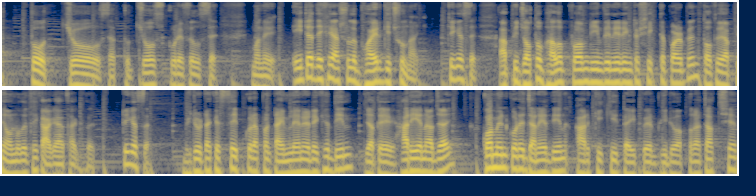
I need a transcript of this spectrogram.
এত জোস এত জোস করে ফেলছে। মানে এইটা দেখে আসলে ভয়ের কিছু নাই, ঠিক আছে? আপনি যত ভালো প্রম্পট ইঞ্জিনিয়ারিংটা শিখতে পারবেন, ততই আপনি অন্যদের থেকে আগে থাকবেন, ঠিক আছে? ভিডিওটাকে সেভ করে আপনার টাইম লাইনে রেখে দিন, যাতে হারিয়ে না যায়। কমেন্ট করে জানিয়ে দিন আর কি কি টাইপের ভিডিও আপনারা চাচ্ছেন।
